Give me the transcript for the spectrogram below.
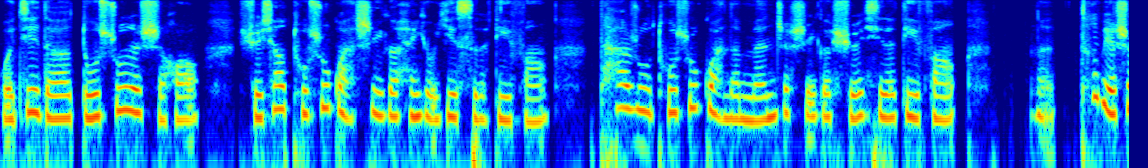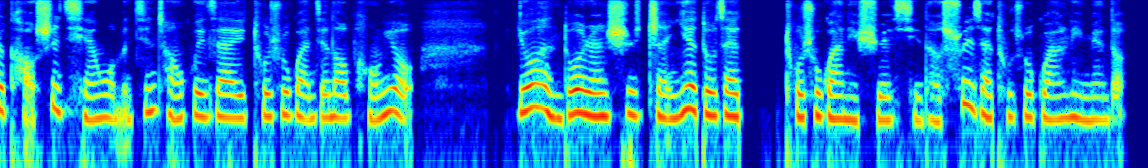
我记得读书的时候，学校图书馆是一个很有意思的地方。踏入图书馆的门，这是一个学习的地方。那特别是考试前，我们经常会在图书馆见到朋友，有很多人是整夜都在图书馆里学习的，睡在图书馆里面的。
